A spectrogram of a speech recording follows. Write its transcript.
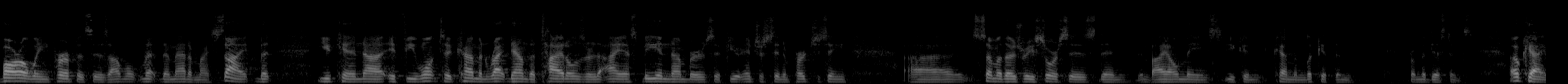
borrowing purposes. I won't let them out of my sight, but you can, uh, if you want to come and write down the titles or the ISBN numbers, if you're interested in purchasing uh, some of those resources, then, then by all means, you can come and look at them from a distance. Okay.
